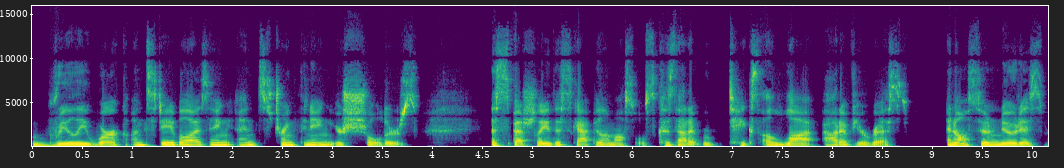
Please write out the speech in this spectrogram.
really work on stabilizing and strengthening your shoulders, especially the scapula muscles, because that takes a lot out of your wrist. And also notice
